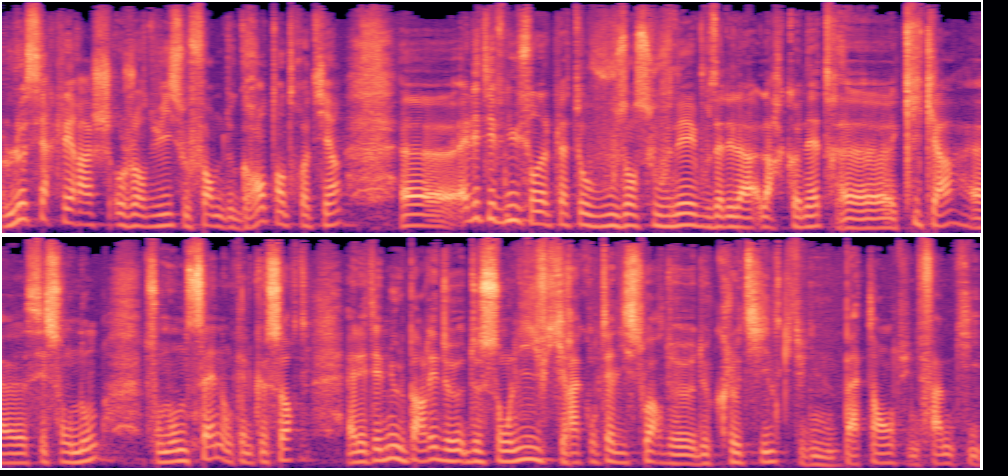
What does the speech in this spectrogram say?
Le cercle RH aujourd'hui sous forme de grand entretien. Euh, elle était venue sur notre plateau, vous vous en souvenez, vous allez la, reconnaître. Euh, Kika, euh, c'est son nom, son nom de scène en quelque sorte. Elle était venue nous parler de, son livre qui racontait l'histoire de, Clotilde, qui était une battante, une femme qui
